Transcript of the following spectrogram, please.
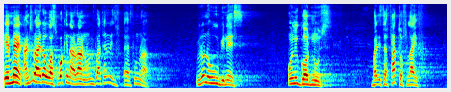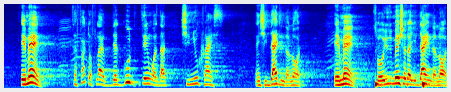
Amen. Andrew Ryder was walking around. We've attended his uh, funeral. We don't know who will be next. Only God knows. But it's a fact of life. Amen. It's a fact of life. The good thing was that she knew Christ and she died in the Lord. Amen. So you make sure that you die in the Lord.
